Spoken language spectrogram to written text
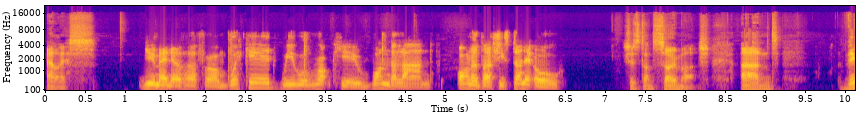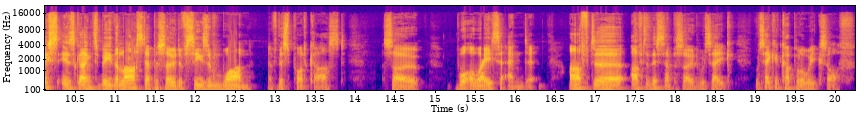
Ellis. You may know her from Wicked, We Will Rock You, Wonderland, Oliver. She's done it all. She's done so much. And this is going to be the last episode of season one of this podcast. So what a way to end it. After after this episode we'll take we'll take a couple of weeks off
